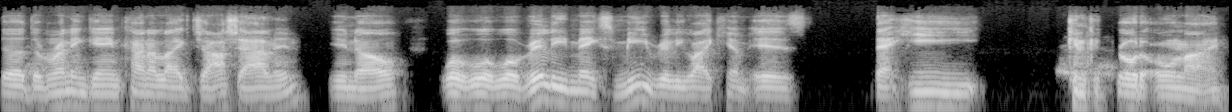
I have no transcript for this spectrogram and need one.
the the running game kind of like Josh Allen. You know, what, what what really makes me really like him is that he can control the O line.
